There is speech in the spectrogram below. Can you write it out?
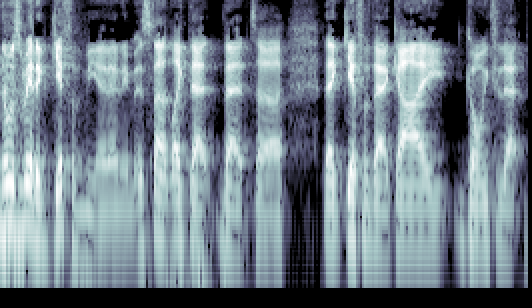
no one's made a gif of me at any. It's not like that that uh, that gif of that guy going through that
